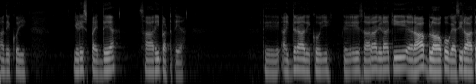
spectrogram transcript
ਆ ਦੇਖੋ ਜੀ, ਜਿਹੜੇ ਸਪੈਦੇ ਆ, ਸਾਰੇ ਹੀ ਪੱਟਦੇ ਆ। ਤੇ ਇੱਧਰ ਆ ਦੇਖੋ ਜੀ, ਤੇ ਇਹ ਸਾਰਾ ਜਿਹੜਾ ਕਿ ਰਾਹ ਬਲੌਕ ਹੋ ਗਿਆ ਸੀ ਰਾਤ,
